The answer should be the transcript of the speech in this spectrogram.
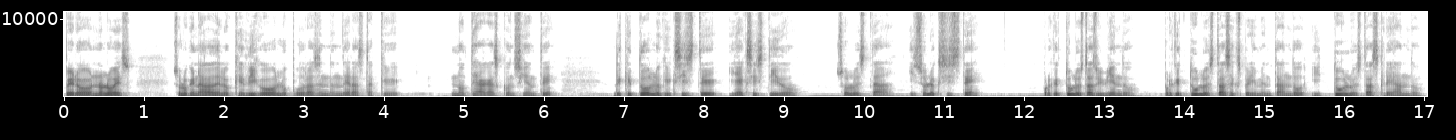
pero no lo es. Solo que nada de lo que digo lo podrás entender hasta que no te hagas consciente de que todo lo que existe y ha existido solo está y solo existe porque tú lo estás viviendo, porque tú lo estás experimentando y tú lo estás creando.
